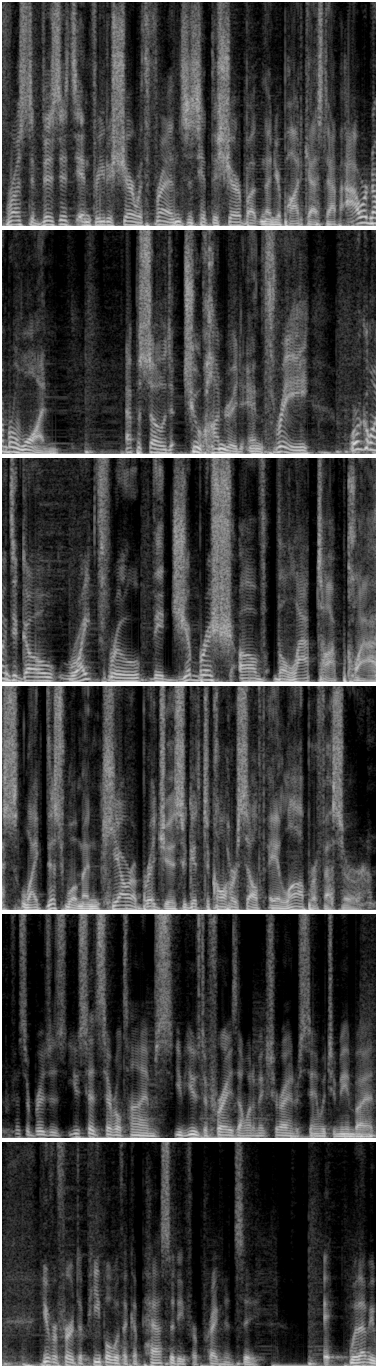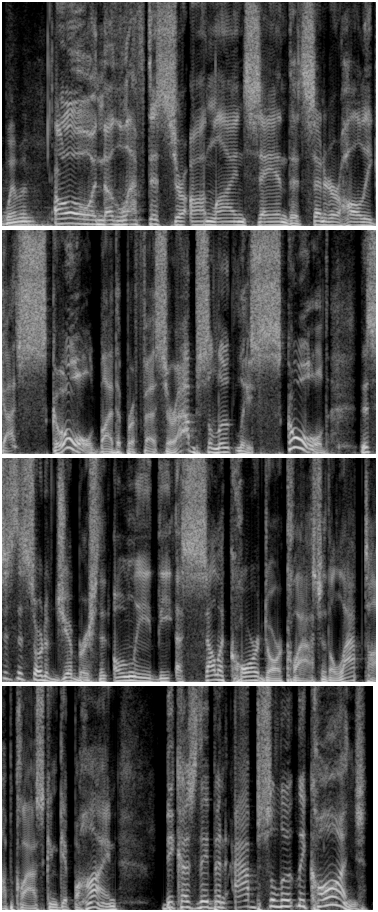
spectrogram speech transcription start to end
for us to visit and for you to share with friends. Just hit the share button on your podcast app. Hour number one, episode 203 we're going to go right through the gibberish of the laptop class, like this woman, Khiara Bridges, who gets to call herself a law professor. Professor Bridges, you said several times, you've used a phrase, I want to make sure I understand what you mean by it. You've referred to people with a capacity for pregnancy. Would that be women? Oh, and the leftists are online saying that Senator Hawley got schooled by the professor. Absolutely schooled. This is the sort of gibberish that only the Acela Corridor class or the laptop class can get behind because they've been absolutely conned.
